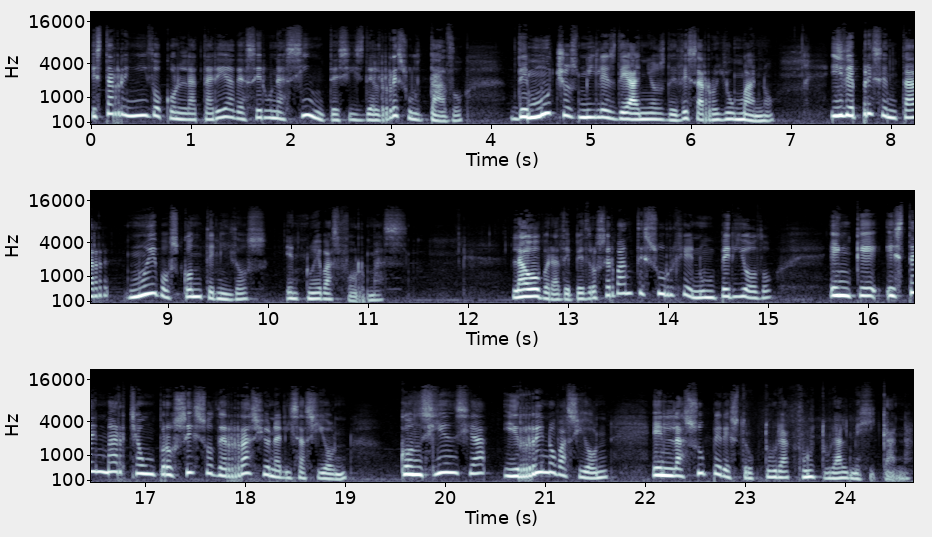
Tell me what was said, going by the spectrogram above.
está reñido con la tarea de hacer una síntesis del resultado de muchos miles de años de desarrollo humano y de presentar nuevos contenidos en nuevas formas. La obra de Pedro Cervantes surge en un periodo en que está en marcha un proceso de racionalización conciencia y renovación en la superestructura cultural mexicana.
